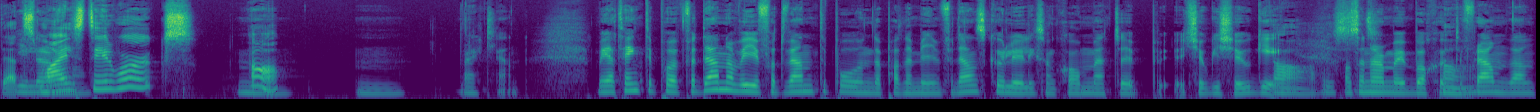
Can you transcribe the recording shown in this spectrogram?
that Gillar smile honom. still works. Ja, verkligen. Men jag tänkte på, för den har vi ju fått vänta på under pandemin, för den skulle ju liksom komma typ 2020. Ja, och sen har de ju bara skjutit Ja. fram den.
